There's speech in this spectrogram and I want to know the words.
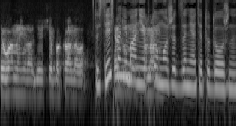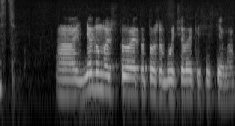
Ивана Геннадьевича Баканова. То есть есть я понимание, думаю, кто нам... может занять эту должность? А, я думаю, что это тоже будет человек из системы.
